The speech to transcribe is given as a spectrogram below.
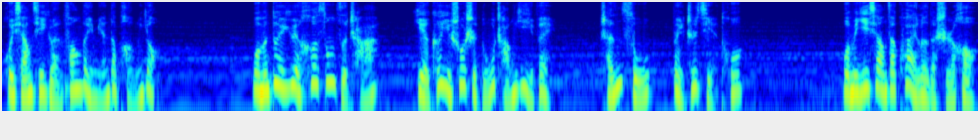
会想起远方未眠的朋友。我们对月喝松子茶，也可以说是独尝异味，尘俗为之解脱。我们一向在快乐的时候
